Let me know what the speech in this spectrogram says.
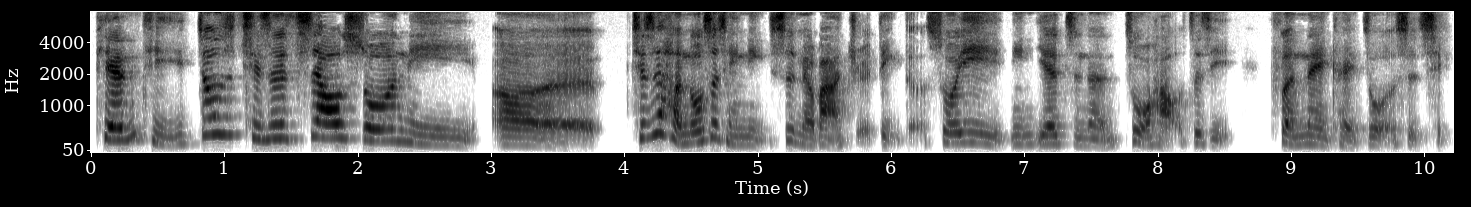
偏题，就是其实是要说你呃，其实很多事情你是没有办法决定的，所以你也只能做好自己分内可以做的事情。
